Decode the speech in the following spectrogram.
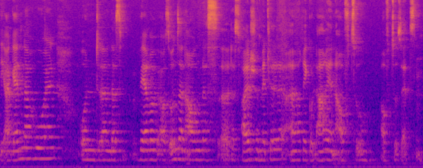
die Agenda holen und äh, das wäre aus unseren Augen das, äh, das falsche Mittel, Regularien aufzu, aufzusetzen.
